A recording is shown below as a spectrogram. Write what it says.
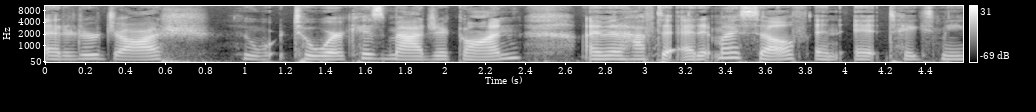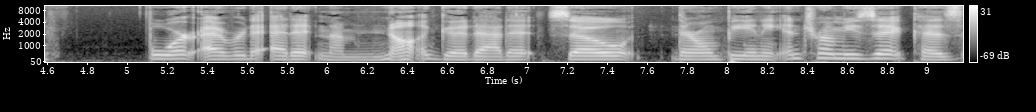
editor Josh, who to work his magic on. I'm going to have to edit myself and it takes me forever to edit and I'm not good at it. So there won't be any intro music because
